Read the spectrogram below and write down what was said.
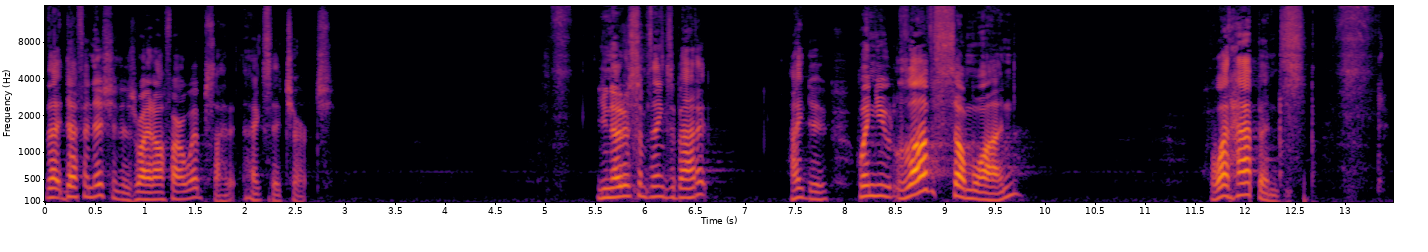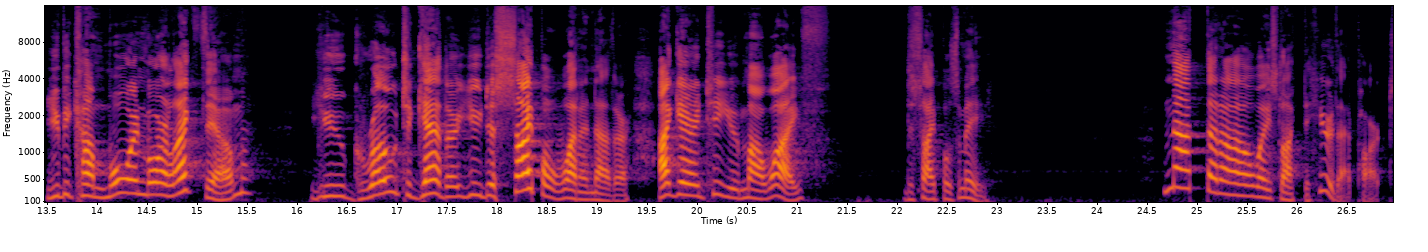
That definition is right off our website at Nags Head Church. You notice some things about it? I do. When you love someone, what happens? You become more and more like them. You grow together. You disciple one another. I guarantee you, my wife disciples me. Not that I always like to hear that part,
